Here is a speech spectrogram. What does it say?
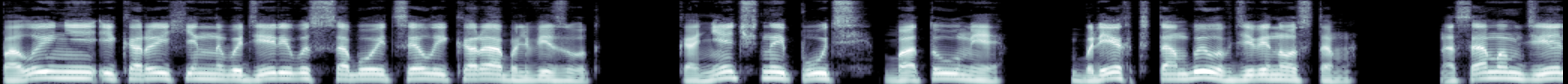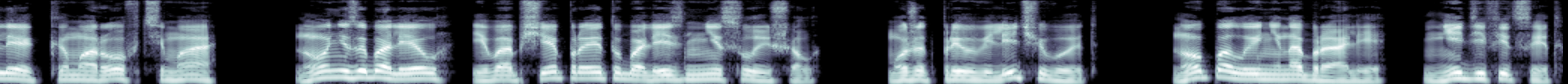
полыни и коры хинного дерева с собой целый корабль везут. Конечный путь — Батуми. Брехт там был в девяностом. На самом деле комаров тьма, но не заболел и вообще про эту болезнь не слышал. Может, преувеличивают? Но полы не набрали, не дефицит.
